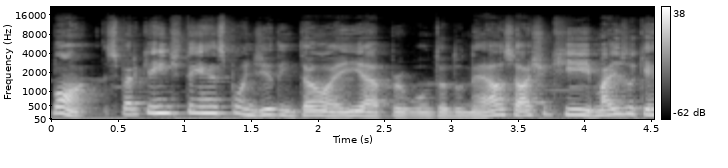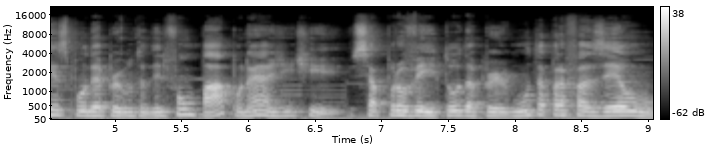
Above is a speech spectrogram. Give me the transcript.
Bom, espero que a gente tenha respondido então aí a pergunta do Nelson. Eu acho que mais do que responder a pergunta dele foi um papo, né? A gente se aproveitou da pergunta para fazer um,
